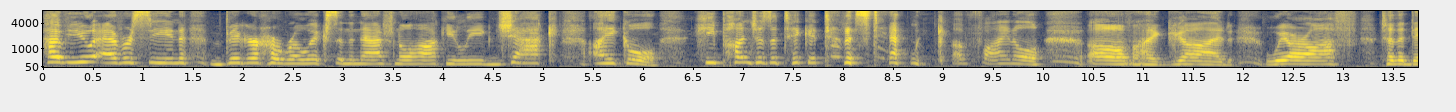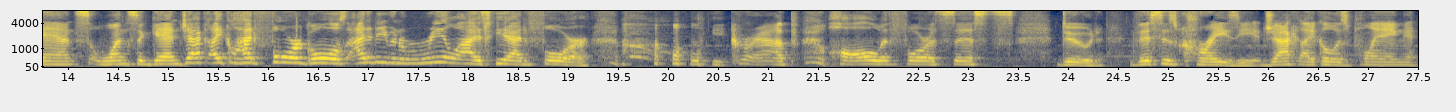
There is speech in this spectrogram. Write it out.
Have you ever seen bigger heroics in the National Hockey League? Jack Eichel. He punches a ticket to the Stanley Cup final. Oh my god. We are off to the dance once again. Jack Eichel had four goals. I didn't even realize he had four. Holy crap. Hall with four assists. Dude, this is crazy. Jack Eichel is playing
